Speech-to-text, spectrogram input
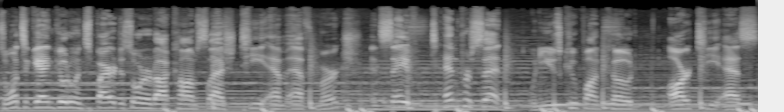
So once again, go to inspireddisorder.com slash TMF merch and save 10% when you use coupon code RTSTMF.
